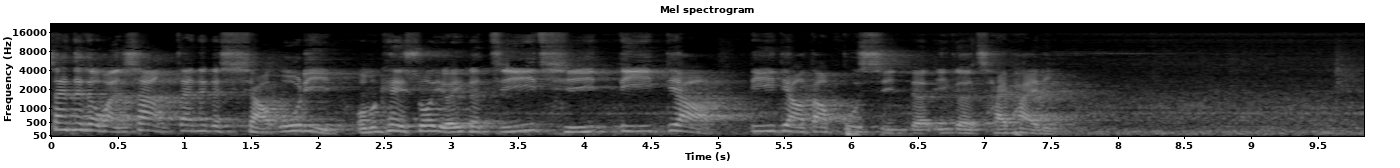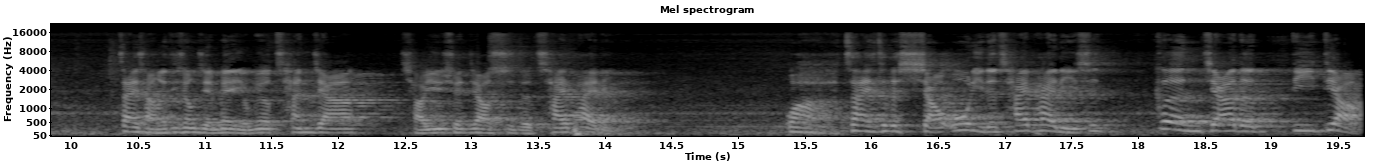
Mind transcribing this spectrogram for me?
在那个晚上，在那个小屋里，我们可以说有一个极其低调、低调到不行的一个差派礼。在场的弟兄姐妹有没有参加乔伊宣教士的差派礼？哇，在这个小屋里的差派礼是更加的低调，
